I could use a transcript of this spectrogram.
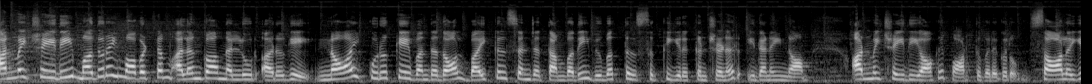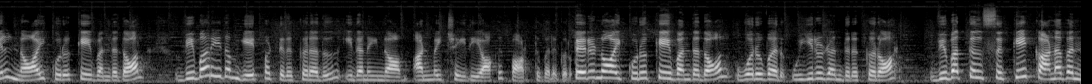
அண்மைச் செய்தி மதுரை மாவட்டம் அலங்காநல்லூர் அருகே நாய் குறுக்கே வந்ததால் பைக்கில் சென்ற தம்பதி விபத்தில் சிக்கியிருக்கின்றனர். இதனை நாம் அண்மைச் செய்தியாக பார்த்து வருகிறோம். சாலையில் நாய் குறுக்கே வந்ததால் விபரீதம் ஏற்பட்டிருக்கிறது. இதனை நாம் அண்மைச் செய்தியாக பார்த்து வருகிறோம். தெருநாய் குறுக்கே வந்ததால் ஒருவர் உயிரிழந்திருக்கிறார். விபத்தில் சிக்கி கணவன்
